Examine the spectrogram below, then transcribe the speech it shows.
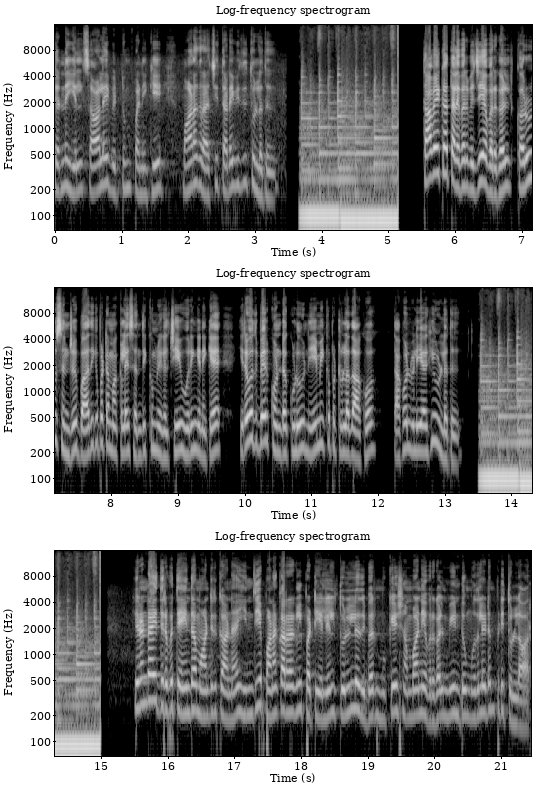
சென்னையில் சாலை வெட்டும் பணிக்கு மாநகராட்சி தடை விதித்துள்ளது. தாவேகா தலைவர் விஜய் அவர்கள் கரூர் சென்று பாதிக்கப்பட்ட மக்களை சந்திக்கும் நிகழ்ச்சியை ஒருங்கிணைக்க இருபது பேர் கொண்ட குழு நியமிக்கப்பட்டுள்ளதாக தகவல் வெளியாகியுள்ளது. இரண்டாயிரத்தி இருபத்தி ஐந்தாம் ஆண்டிற்கான இந்திய பணக்காரர்கள் பட்டியலில் தொழிலதிபர் முகேஷ் அம்பானி அவர்கள் மீண்டும் முதலிடம் பிடித்துள்ளார்.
